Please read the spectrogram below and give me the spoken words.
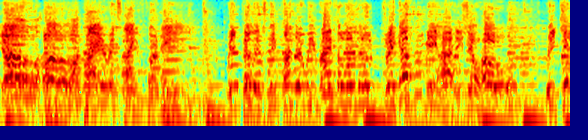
yo ho, a pirate's life for me. We pillage, we plunder, we rifle and loot, drink up, me hearties, yo ho. We kidnap.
